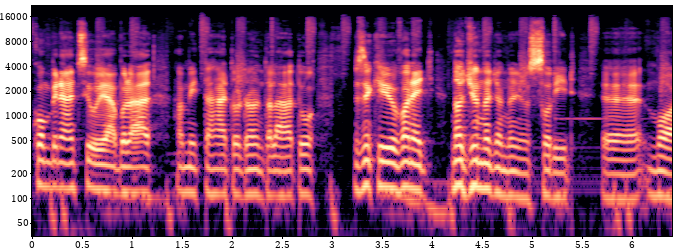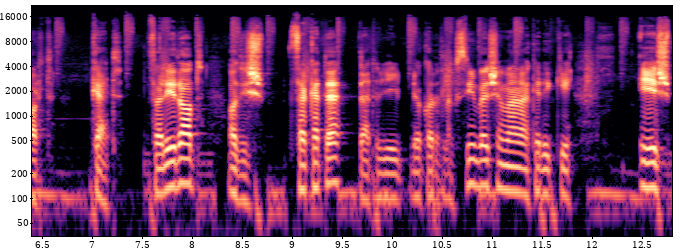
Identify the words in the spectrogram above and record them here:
kombinációjából áll, amit a hátoldalon található. Ezen kívül van egy nagyon-nagyon-nagyon szorít uh, Mart Cat felirat, az is fekete, tehát hogy így gyakorlatilag színben sem emelkedik ki, és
